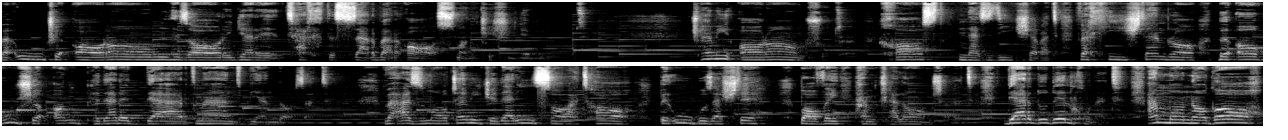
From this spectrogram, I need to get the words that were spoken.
و او که آرام نظارگر تخت سر بر آسمان کشیده بود. کمی آرام شد خواست نزدیک شود و خیشتن را به آغوش آن پدر دردمند بیندازد و از ماتمی که در این ساعتها به او گذشته با وی هم کلام شود درد و دل کند اما ناگاه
